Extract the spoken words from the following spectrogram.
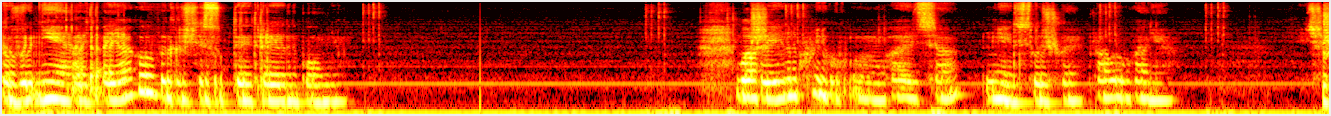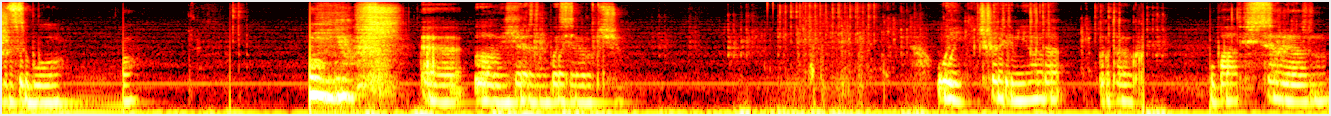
Чекай, ви... Ні, а, а як ви виключите субтитри, я не пам'ятаю. Боже, я не пам'ятаю, як вимагається... Ні, десь точкою. Правда, рука, ні. Що це було? Помню. Е, ладно, хер з ним, потім я виключу. Ой, чекайте, мені треба отак купатись, серйозно.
